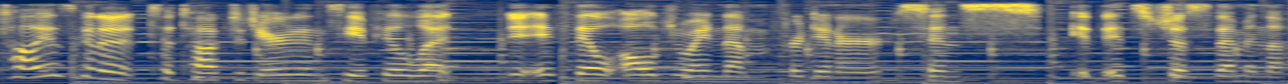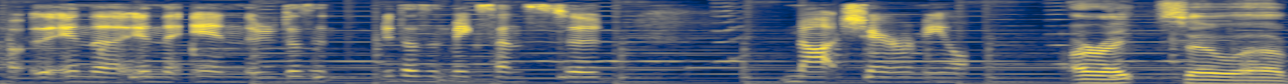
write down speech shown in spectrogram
Talia's gonna to talk to Jared and see if he'll let if they'll all join them for dinner since it, it's just them in the in the in the inn. There doesn't it doesn't make sense to not share a meal. All right, so um,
